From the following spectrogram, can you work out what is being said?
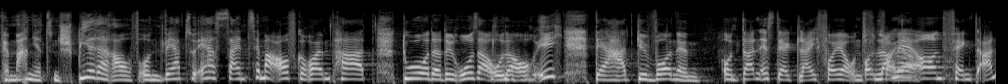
wir machen jetzt ein Spiel darauf und wer zuerst sein Zimmer aufgeräumt hat, du oder die Rosa oder auch ich, der hat gewonnen. Und dann ist der gleich Feuer und, und Flamme Feuer. und fängt an.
